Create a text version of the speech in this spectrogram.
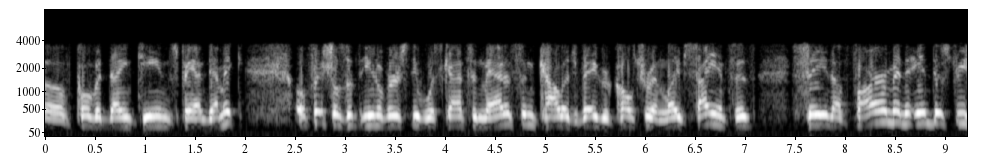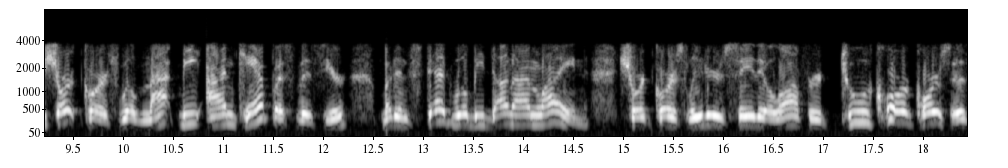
of COVID 19's pandemic. Officials at the University of Wisconsin Madison College of Agriculture and Life Sciences say the farm and industry short course will not be on campus this year, but instead will be done online. Short course leaders say they will offer two core courses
